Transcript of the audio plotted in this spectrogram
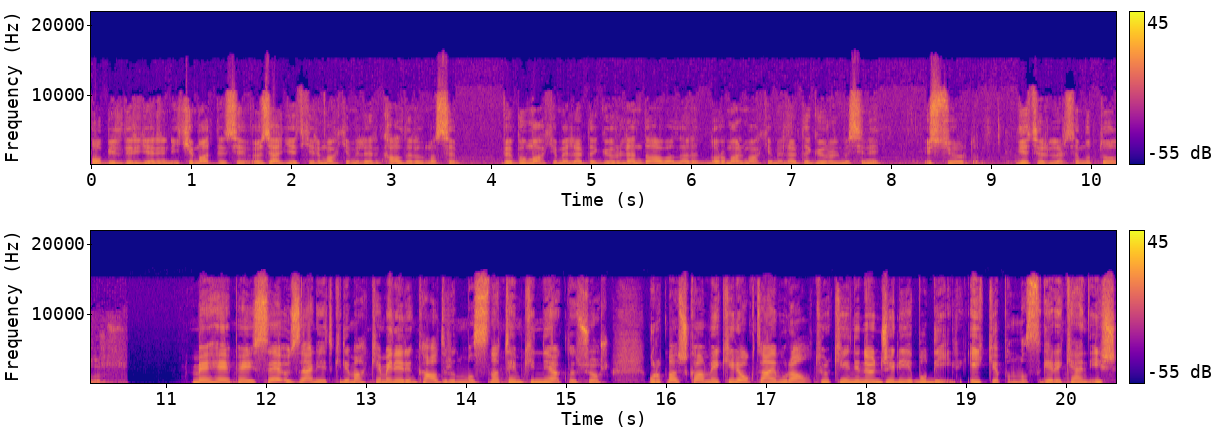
O bildirgenin iki maddesi özel yetkili mahkemelerin kaldırılması ve bu mahkemelerde görülen davaların normal mahkemelerde görülmesini istiyordum. Getirirlerse mutlu oluruz. MHP ise özel yetkili mahkemelerin kaldırılmasına temkinli yaklaşıyor. Grup Başkan Vekili Oktay Vural, Türkiye'nin önceliği bu değil. İlk yapılması gereken iş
